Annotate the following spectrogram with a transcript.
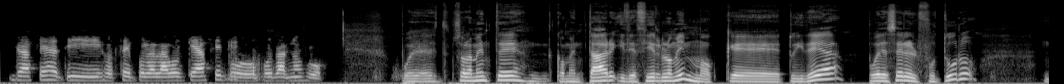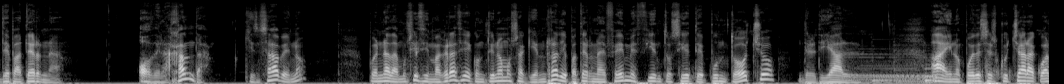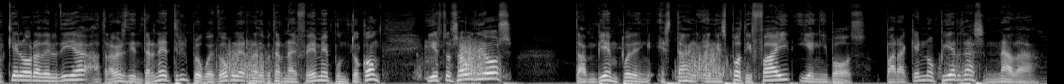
Gracias a ti, José, por la labor que hace y por, darnos voz. Pues solamente comentar y decir lo mismo, que tu idea puede ser el futuro de Paterna o de la Janda, quién sabe, ¿no? Pues nada, muchísimas gracias y continuamos aquí en Radio Paterna FM 107.8 del dial. Ah, y nos puedes escuchar a cualquier hora del día a través de internet www.radiopaternafm.com y estos audios también pueden estar en Spotify y en iVoox para que no pierdas nada.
